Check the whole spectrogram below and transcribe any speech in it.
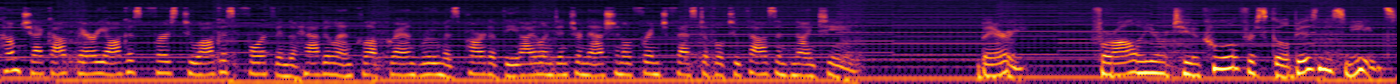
Come check out Barry August 1st to August 4th in the Haviland Club Grand Room as part of the Island International Fringe Festival 2019. Barry. For all your too cool for school business needs.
